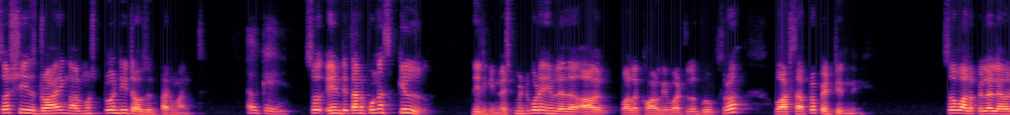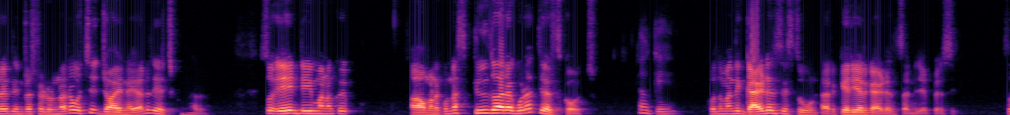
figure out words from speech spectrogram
So she's drawing almost twenty thousand per month okay so ఏంటి? తనకున్న స్కిల్ దీనికి ఇన్వెస్ట్మెంట్ కూడా ఏం లేదు. వాళ్ళ కాలనీ వాటిలో గ్రూప్స్లో వాట్సాప్లో పెట్టింది. సో వాళ్ళ పిల్లలు ఎవరైతే ఇంట్రెస్టెడ్ ఉన్నారో వచ్చి జాయిన్ అయ్యారు నేర్చుకున్నారు సో ఏంటి? మనకు మనకున్న స్కిల్ ద్వారా కూడా తెలుసుకోవచ్చు. ఓకే కొంతమంది గైడెన్స్ ఇస్తూ ఉంటారు కెరియర్ గైడెన్స్ అని చెప్పేసి. సో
